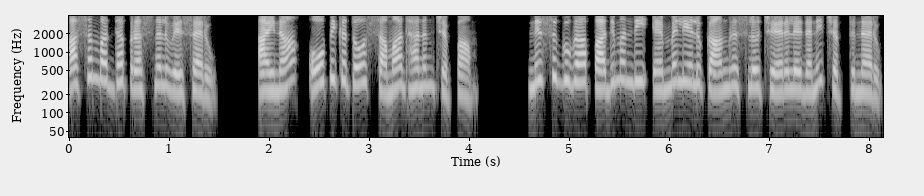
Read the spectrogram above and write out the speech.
అసంబద్ధ ప్రశ్నలు వేశారు. అయినా ఓపికతో సమాధానం చెప్పాం. నిస్సుగ్గుగా పది మంది ఎమ్మెల్యేలు కాంగ్రెస్లో చేరలేదని చెప్తున్నారు.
